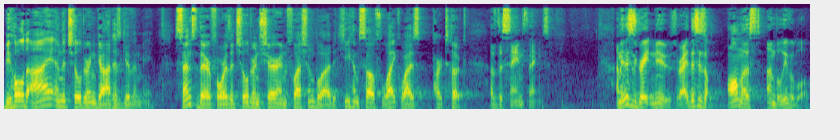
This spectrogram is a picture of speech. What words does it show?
Behold, I and the children God has given me. Since therefore the children share in flesh and blood, he himself likewise partook of the same things. I mean, this is great news, right? This is almost unbelievable.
